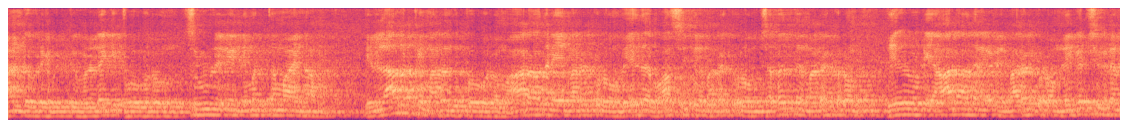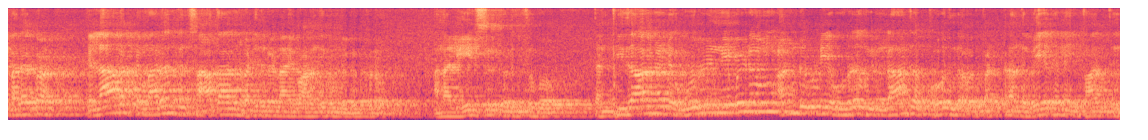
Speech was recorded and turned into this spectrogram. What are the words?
ஆண்டவரை விட்டு விலகி போகிறோம். சூழ்நிலை நிமித்தமாய் நாம் எல்லாவற்றையும் மறந்து போகிறோம். ஆராதனையை மறக்கிறோம். வேத வாசிப்பை மறக்கிறோம். சபத்தை மறக்கிறோம். தேவனுடைய ஆராதனைகளை மறக்கிறோம். நிகழ்ச்சிகளை மறக்கிறோம். எல்லாவற்றையும் மறந்து சாதாரண மனிதர்களாய் வாழ்ந்து கொண்டிருக்கிறோம். ஆனால் இயேசு கிறிஸ்துவோ தன் பிதாவினுடைய ஒரு நிமிடம் அன்றுடைய உறவு இல்லாத போது அவர் பட்ட அந்த வேதனை பார்த்து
